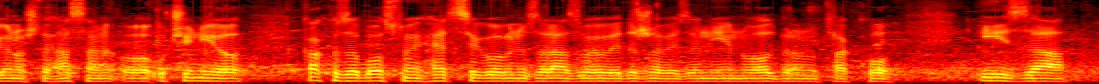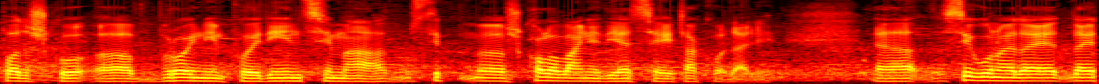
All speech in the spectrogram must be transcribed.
i ono što je Hasan e, učinio kako za Bosnu i Hercegovinu, za razvoj ove države, za njenu odbranu, tako i za podršku brojnim pojedincima, školovanje djece i tako dalje. E, sigurno je da je, da je,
